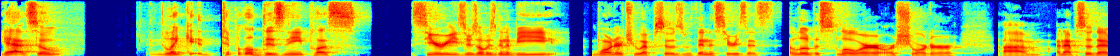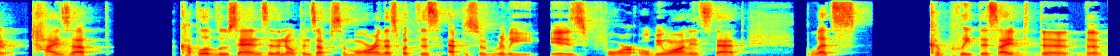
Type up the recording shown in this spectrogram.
yeah. So, like typical Disney Plus series, there's always going to be one or two episodes within a series that's a little bit slower or shorter. Um, an episode that ties up a couple of loose ends and then opens up some more. And that's what this episode really is for Obi Wan. It's that let's complete this I the the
